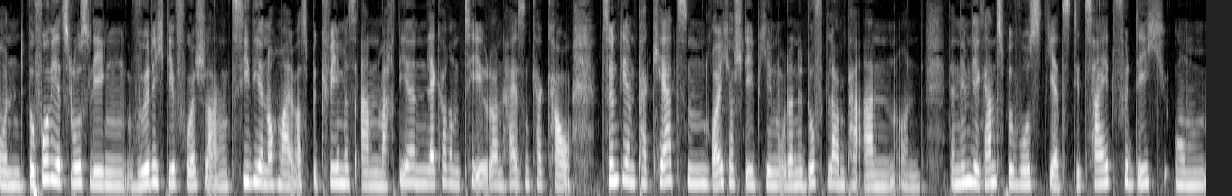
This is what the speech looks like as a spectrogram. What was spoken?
Und bevor wir jetzt loslegen, würde ich dir vorschlagen, zieh dir nochmal was Bequemes an, mach dir einen leckeren Tee oder einen heißen Kakao, zünd dir ein paar Kerzen, Räucherstäbchen oder eine Duftlampe an und dann nimm dir ganz bewusst jetzt die Zeit für dich, um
